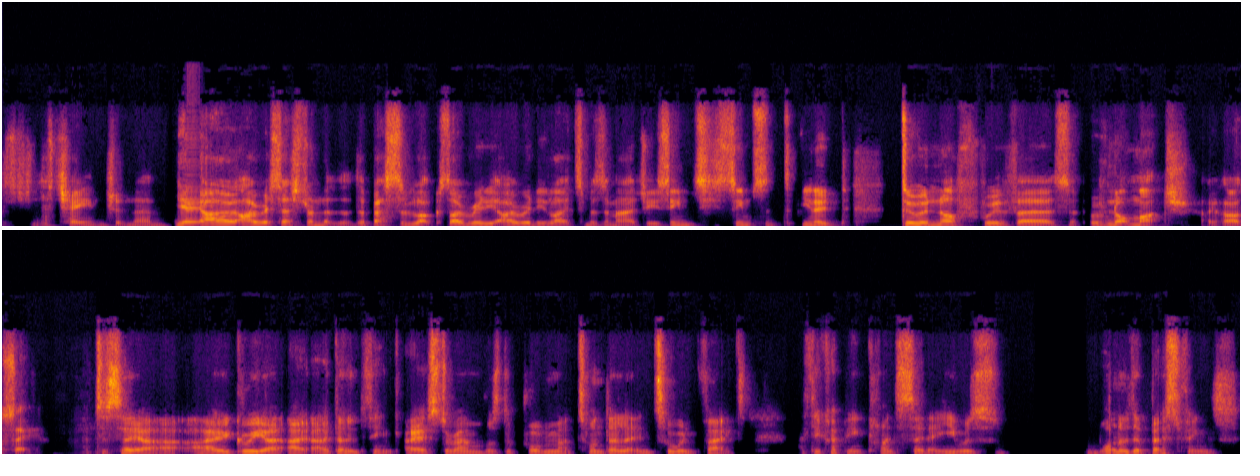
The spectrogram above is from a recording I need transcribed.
to, change. And then, yeah, I, I wish Estron the, the, best of luck because I really, I really liked him as a manager. He seems, he seems to, you know, do enough with uh, with not much. I'll say. To say, I, I agree. I, I don't think Esteban was the problem at Tondela until, in fact, I think I'd be inclined to say that he was one of the best things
